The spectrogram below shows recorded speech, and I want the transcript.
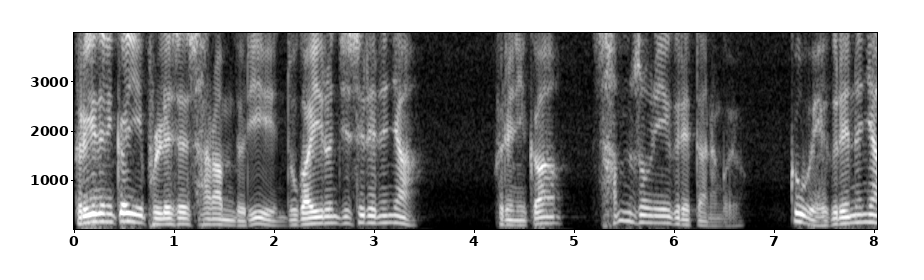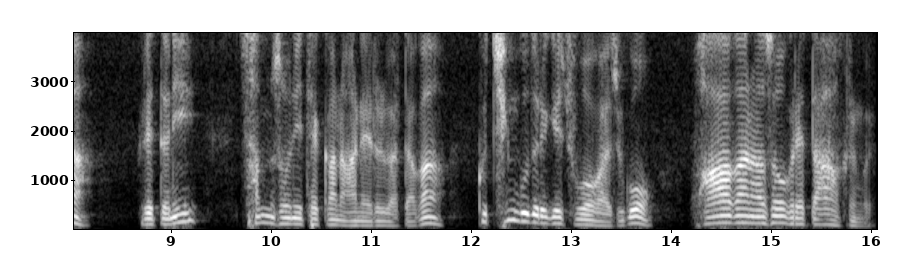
그러게 되니까 이 블레셋 사람들이 누가 이런 짓을 했느냐? 그러니까 삼손이 그랬다는 거예요. 그 왜 그랬느냐? 그랬더니 삼손이 택한 아내를 갖다가 그 친구들에게 주어가지고 화가 나서 그랬다 그런 거예요.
